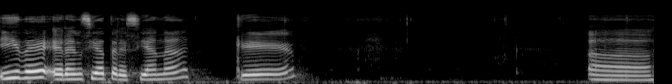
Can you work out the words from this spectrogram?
y de herencia teresiana que uh,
